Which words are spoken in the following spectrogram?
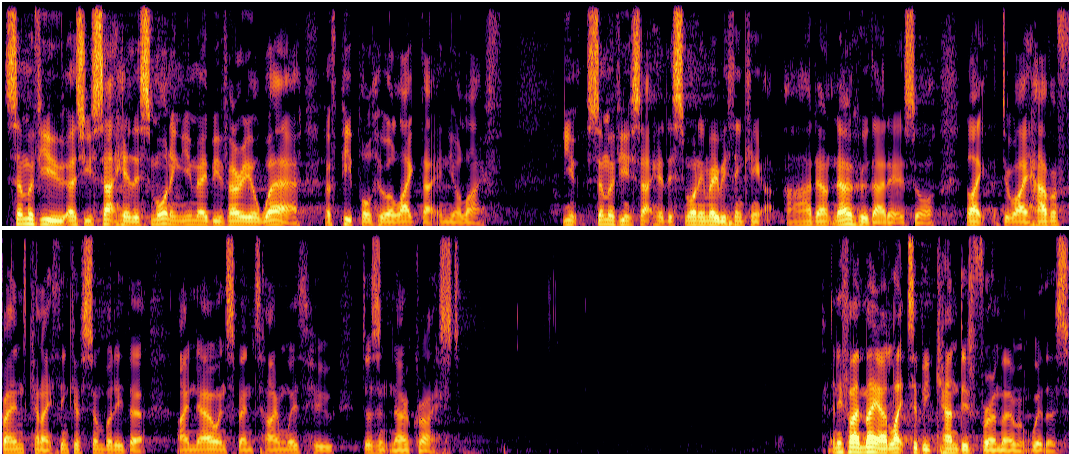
Some of you, as you sat here this morning, you may be very aware of people who are like that in your life. You, some of you sat here this morning maybe thinking, I don't know who that is, or like, do I have a friend? Can I think of somebody that I know and spend time with who doesn't know Christ? And if I may, I'd like to be candid for a moment with us.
